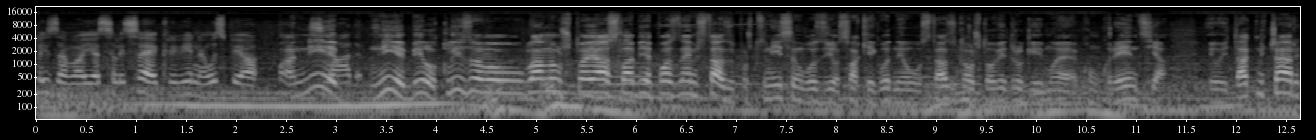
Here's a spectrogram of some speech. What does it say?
klizavo, jesi li sve krivine uspio Pa nije, nije bilo klizavo, uglavnom što ja slabije poznajem stazu, pošto nisam vozio svake godine ovu stazu, kao što ovi drugi moje konkurencija i ovi takmičari,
